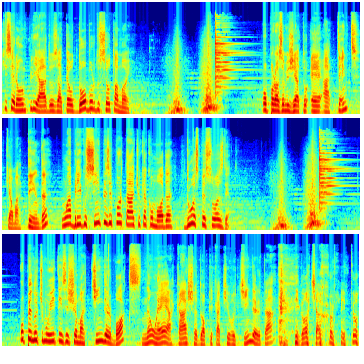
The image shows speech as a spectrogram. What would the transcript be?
que serão ampliados até o dobro do seu tamanho. O próximo objeto é a tent, que é uma tenda, um abrigo simples e portátil que acomoda duas pessoas dentro. O penúltimo item se chama Tinder Box, não é a caixa do aplicativo Tinder, tá? Igual o Thiago comentou.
